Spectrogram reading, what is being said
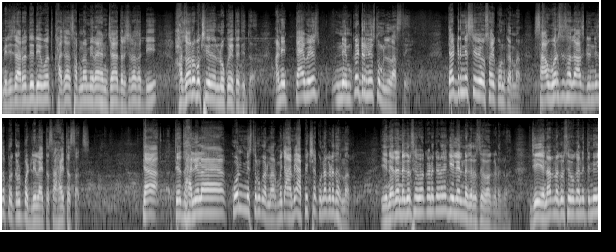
मिरजेचे आराध्य दैवत खाजा साबना मिरा यांच्या दर्शनासाठी हजारो बक्षी लोक येतात तिथं आणि त्यावेळेस नेमकं ड्रेनेज तुंबलेलं असते. त्या ड्रेनेजचे व्यवसाय कोण करणार? सहा वर्ष झालं आज ड्रेनेजचा प्रकल्प पडलेला आहे तसा आहे तसाच. त्या ते झालेला कोण निस्तरून करणार? म्हणजे आम्ही अपेक्षा कुणाकडे धरणार? येणाऱ्या नगरसेवकाकडे गेलेल्या नगरसेवकाकडे? जे येणार नगरसेवकाने त्यांनी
